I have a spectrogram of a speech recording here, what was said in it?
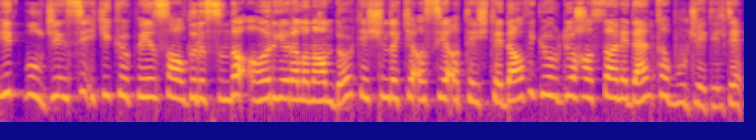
Pitbull cinsi iki köpeğin saldırısında ağır yaralanan 4 yaşındaki Asiye Ateş tedavi gördüğü hastaneden taburcu edildi.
